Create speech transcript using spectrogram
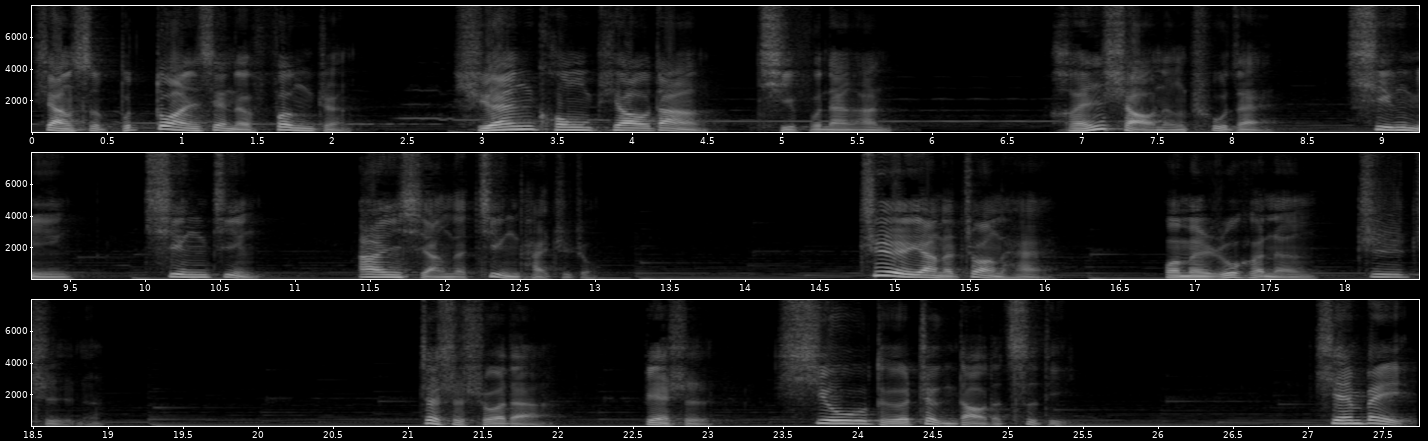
像是不断线的风筝，悬空飘荡，起伏难安，很少能处在清明、清净、安详的静态之中。这样的状态，我们如何能知止呢？这是说的，便是修得正道的次第。先辈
